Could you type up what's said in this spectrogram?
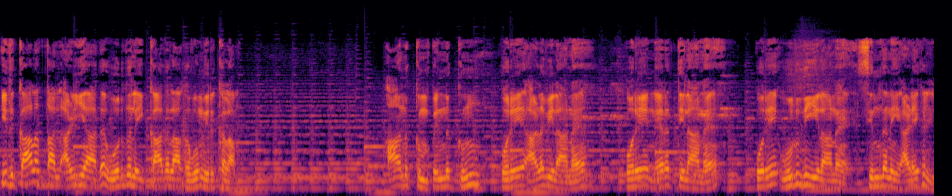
இது காலத்தால் அழியாத ஒருதலை காதலாகவும் இருக்கலாம். ஆணுக்கும் பெண்ணுக்கும் ஒரே அளவிலான ஒரே நேரத்திலான ஒரே உறுதியிலான சிந்தனை அலைகள்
